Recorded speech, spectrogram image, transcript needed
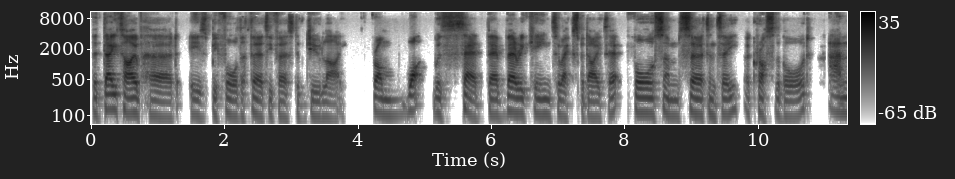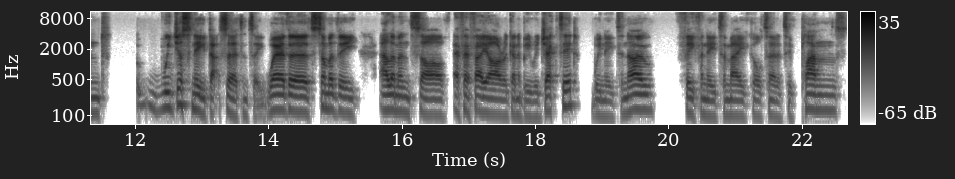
The date I've heard is before the 31st of July from what was said, they're very keen to expedite it for some certainty across the board. And we just need that certainty. Whether some of the elements of FFAR are going to be rejected, we need to know. FIFA need to make alternative plans.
